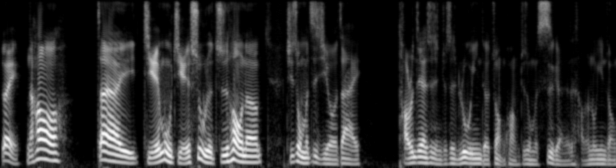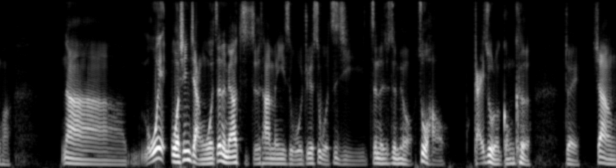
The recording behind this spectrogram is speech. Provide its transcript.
对。然后在节目结束了之后呢，其实我们自己有在讨论这件事情，就是录音的状况，就是我们四个人在讨论录音状况。那我也我先讲，我真的没有指责他们意思，我觉得是我自己真的就是没有做好。该做的功课，对，像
